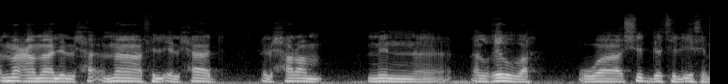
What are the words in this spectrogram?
مع ما, للح ما في الإلحاد في الحرم من الغلظة وشدة الإثم.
